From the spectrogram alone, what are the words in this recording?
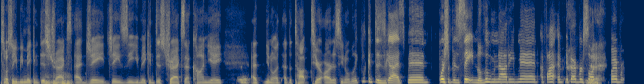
So, so you'd be making diss tracks at Jay Jay Z, you making diss tracks at Kanye, Yeah. at you know at, at the top tier artists. You know, like look at these guys, man, worshiping Satan, Illuminati, man. If I if, if I ever saw Yeah. if I ever if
